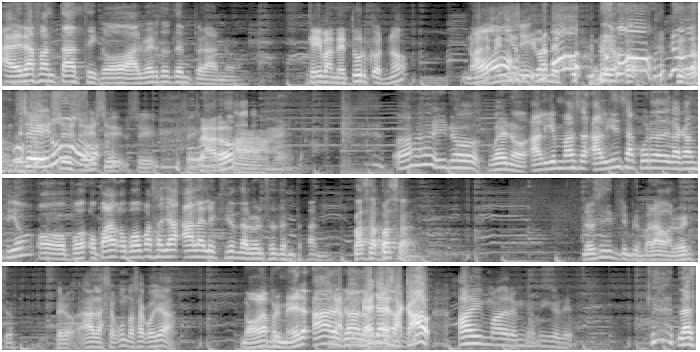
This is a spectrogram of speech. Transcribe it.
Ah, Era fantástico, Alberto Temprano. Que iban de turcos, ¿no? No, que sí. iban de turcos. No, Sí, sí, sí, sí, sí. sí. Claro. Ah, Ay, no. Bueno, ¿alguien más? ¿Alguien se acuerda de la canción? ¿O, puedo pasar ya a la elección de Alberto Temprano? pasa, pasa. No sé si estoy preparado, Alberto. Pero a la segunda saco ya. No, la primera. Ah, la claro. primera ya le he la, sacado. Ay, madre mía, Miguel. la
